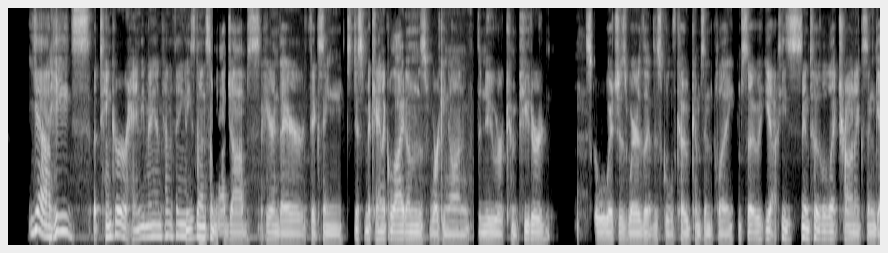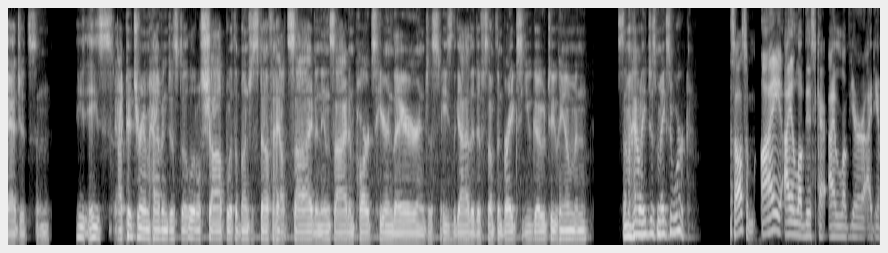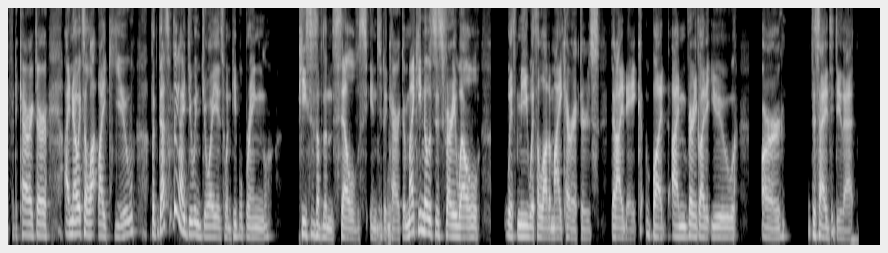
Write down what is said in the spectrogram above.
Yeah, he's a tinker or handyman kind of thing. He's done some odd jobs here and there, fixing just mechanical items, working on the newer computer school, which is where the, the school of code comes into play. So yeah, he's into electronics and gadgets and he, he's I picture him having just a little shop with a bunch of stuff outside and inside and parts here and there and just he's the guy that if something breaks you go to him and somehow he just makes it work. That's awesome. I I love this. Char- I love your idea for the character. I know it's a lot like you, but that's something I do enjoy is when people bring pieces of themselves into the character. Mikey knows this very well with me with a lot of my characters that I make, but I'm very glad that you are decided to do that.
